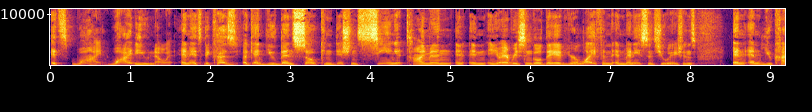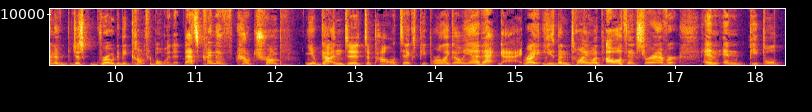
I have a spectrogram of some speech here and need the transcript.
it's why why do you know it and it's because again you've been so conditioned seeing it time in in, in you know every single day of your life in, in many situations and and you kind of just grow to be comfortable with it. That's kind of how Trump you know got into to politics. People were like, "Oh yeah, that guy, right? He's been toying with politics forever," and and people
